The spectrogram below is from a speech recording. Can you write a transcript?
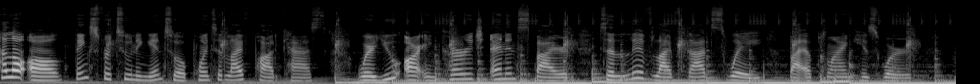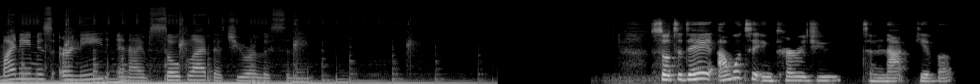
Hello, all. Thanks for tuning in to Appointed Life Podcast, where you are encouraged and inspired to live life God's way by applying His Word. My name is Ernie, and I am so glad that you are listening. So, today I want to encourage you to not give up.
